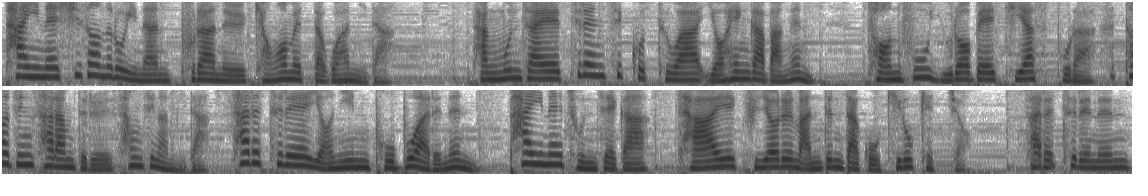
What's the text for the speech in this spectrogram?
타인의 시선으로 인한 불안을 경험했다고 합니다. 방문자의 트렌치 코트와 여행 가방은 전후 유럽의 디아스포라 흩어진 사람들을 상징합니다. 사르트르의 연인 보부아르는 파인의 존재가 자아의 균열을 만든다고 기록했죠. 사르트르는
